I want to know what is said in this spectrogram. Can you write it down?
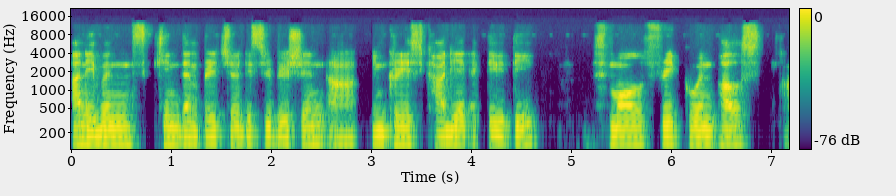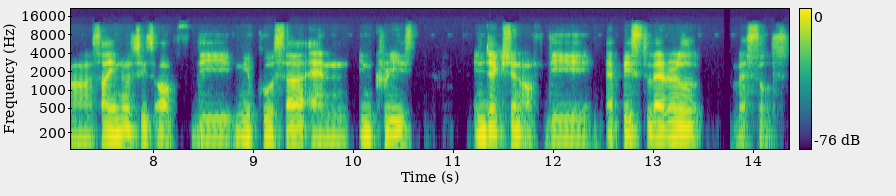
uneven skin temperature distribution, uh, increased cardiac activity, small frequent pulse, uh, cyanosis of the mucosa, and increased injection of the episcleral vessels.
